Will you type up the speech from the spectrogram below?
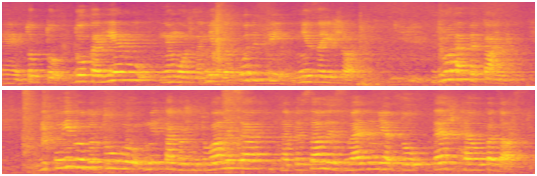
Е, Тобто до кар'єру не можна ні заходити, ні заїжджати. Друге питання. Відповідно до того, ми також готувалися, написали зведення до Держгеокадастру,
